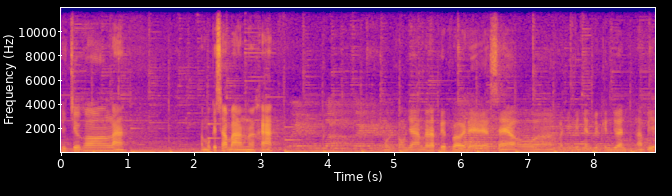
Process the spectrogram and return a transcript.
Thì chưa có là là một cái sa bàn khác. Một cái không gian rất là tuyệt vời để sale ờ, và những cái nhân viên kinh doanh làm việc.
